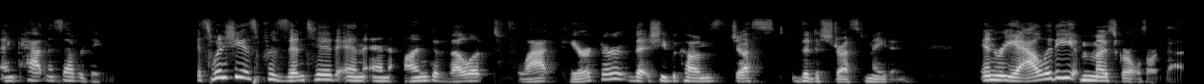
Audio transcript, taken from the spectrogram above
and Katniss Everdeen. It's when she is presented in an undeveloped, flat character that she becomes just the distressed maiden. In reality, most girls aren't that.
